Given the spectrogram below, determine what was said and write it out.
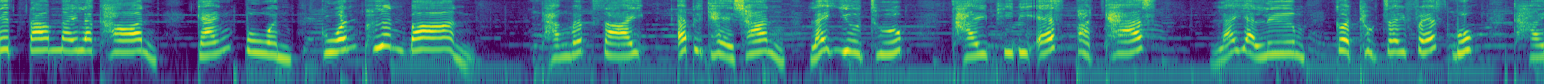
ติดตามในละคร แก๊งป่วน กวนเพื่อนบ้าน ทั้งเว็บไซต์ แอปพลิเคชัน และ YouTube ไทย PBS Podcast และอย่าลืมกดถูกใจ Facebook ไทย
